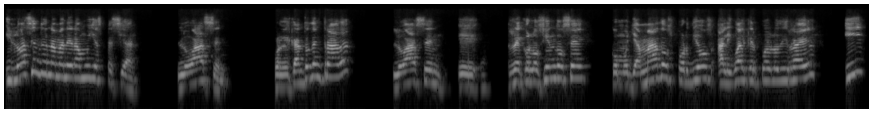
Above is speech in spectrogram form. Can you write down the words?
Y lo hacen de una manera muy especial. Lo hacen con el canto de entrada, lo hacen eh, reconociéndose como llamados por Dios, al igual que el pueblo de Israel. Y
